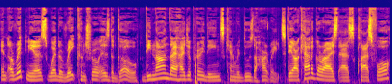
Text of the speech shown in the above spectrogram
In arrhythmias, where the rate control is the go, the non-dihydropyridines can reduce the heart rates. They are categorized as class 4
